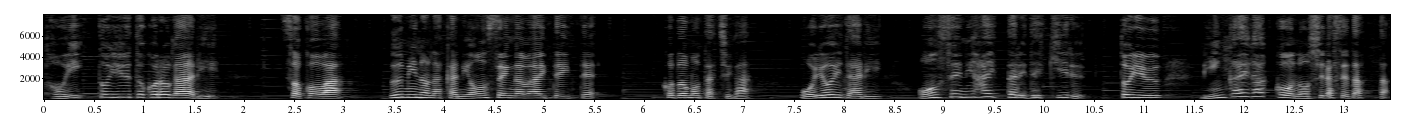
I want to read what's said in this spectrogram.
土井というところがあり、そこは海の中に温泉が湧いていて、子供たちが泳いだり温泉に入ったりできるという臨海学校のお知らせだった。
